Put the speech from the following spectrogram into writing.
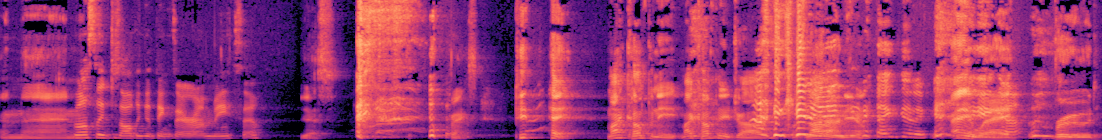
And then, Mostly just all the good things are around me. So. yes. Thanks. Pe- hey, my company, my company job I'm was kidding. not I'm on you. I'm kidding. Anyway, rude.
